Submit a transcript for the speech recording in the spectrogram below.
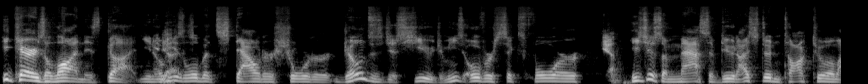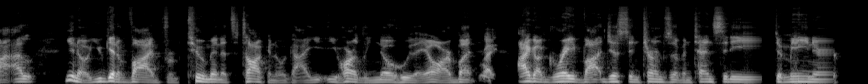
he carries a lot in his gut. You know, He he's a little bit stouter, shorter. Jones is just huge. I mean, he's over six four. Yeah. he's just a massive dude. I stood and talked to him. I, I you know, you get a vibe from two minutes of talking to a guy. You, you hardly know who they are, but Right. I got great vibe just in terms of intensity, demeanor,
